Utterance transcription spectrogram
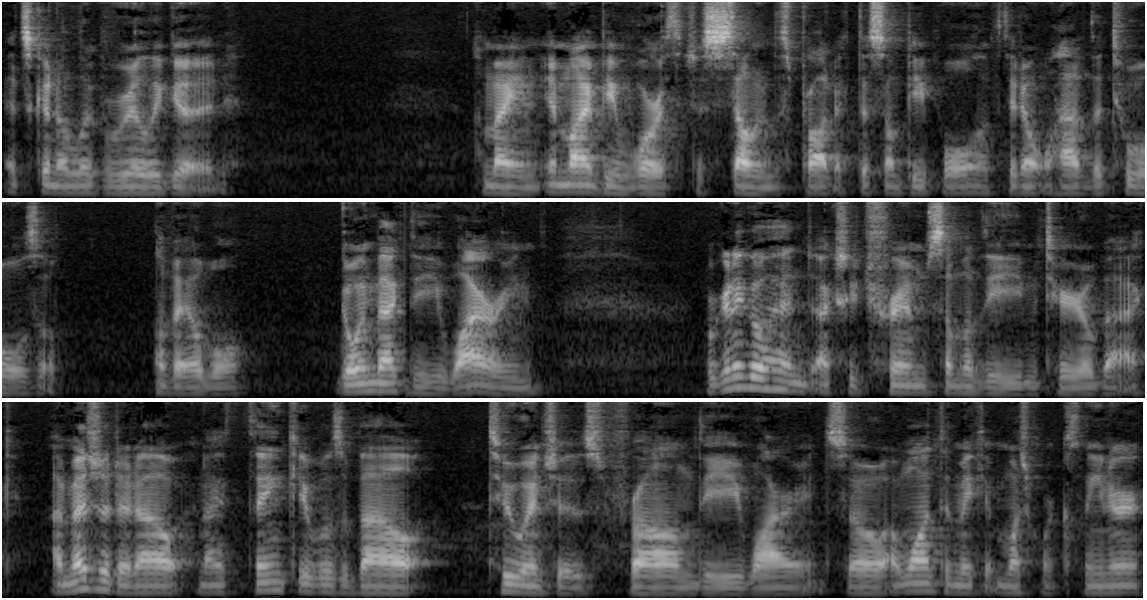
It's going to look really good. I mean, it might be worth just selling this product to some people if they don't have the tools available. Going back to the wiring, we're going to go ahead and actually trim some of the material back. I measured it out and I think it was about two inches from the wiring. So I want to make it much more cleaner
